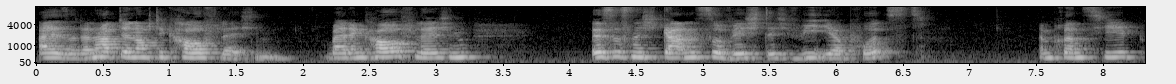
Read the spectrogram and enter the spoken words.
Also, dann habt ihr noch die Kauflächen. Bei den Kauflächen ist es nicht ganz so wichtig, wie ihr putzt. Im Prinzip,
